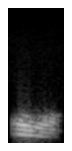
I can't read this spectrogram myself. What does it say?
是我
